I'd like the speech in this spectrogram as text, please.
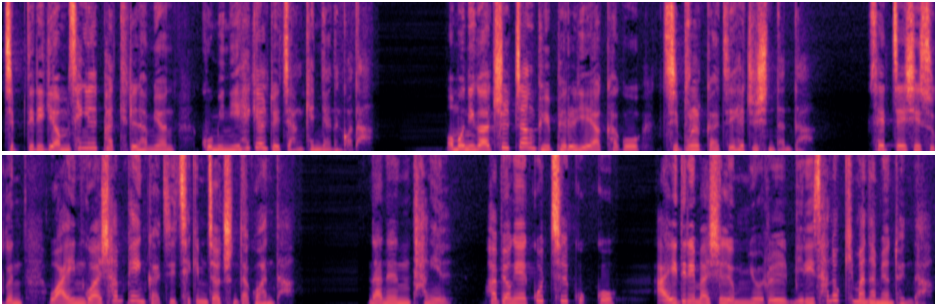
집들이 겸 생일 파티를 하면 고민이 해결되지 않겠냐는 거다. 어머니가 출장 뷔페를 예약하고 지불까지 해주신단다. 셋째 시숙은 와인과 샴페인까지 책임져 준다고 한다. 나는 당일 화병에 꽃을 꽂고 아이들이 마실 음료를 미리 사놓기만 하면 된다.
